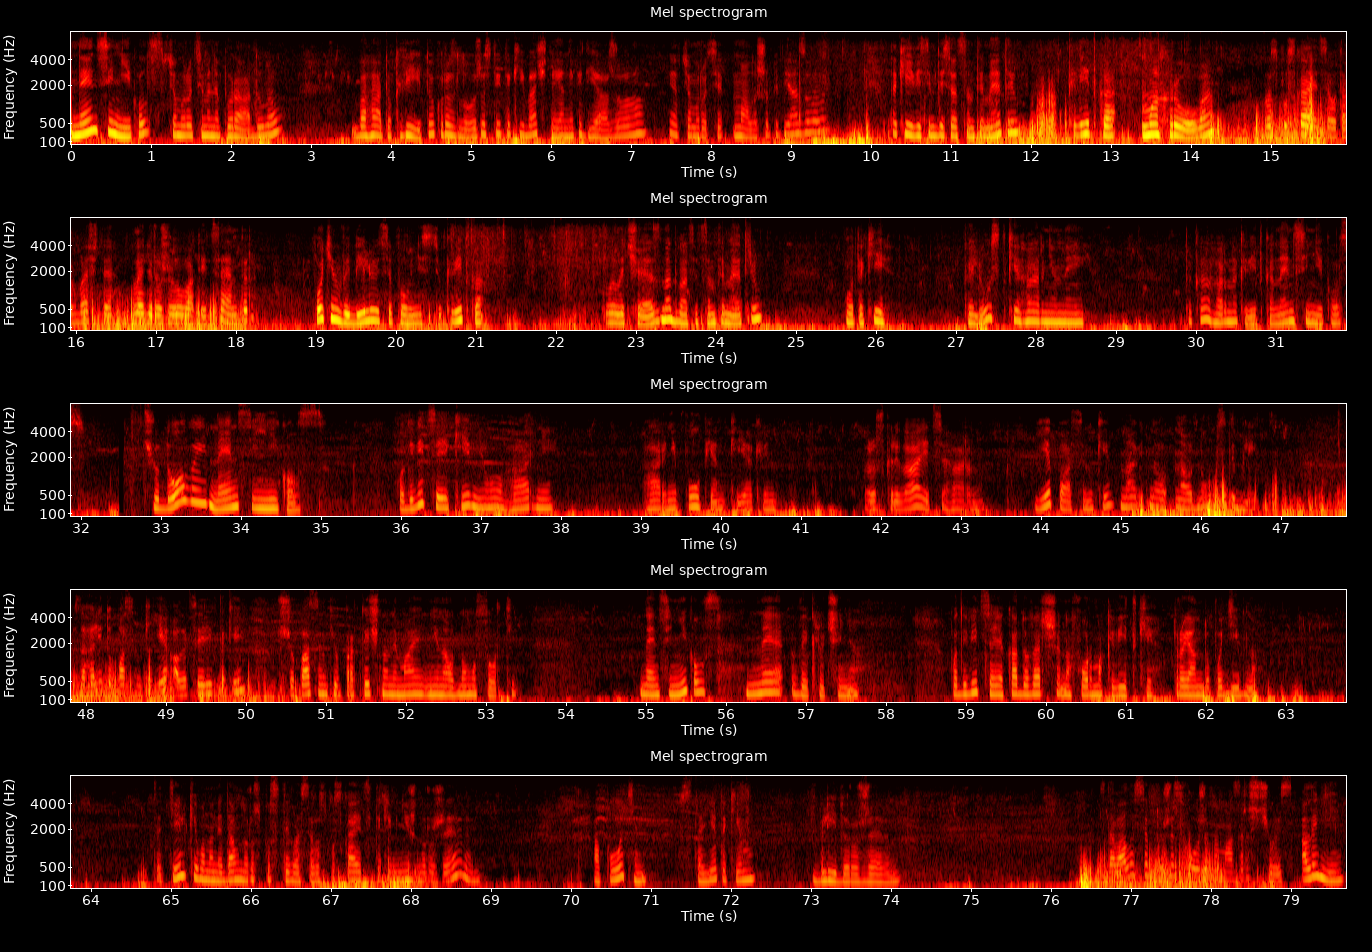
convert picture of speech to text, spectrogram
Ненсі Ніколс в цьому році мене порадував. Багато квіток, розложистий такий, бачите, я не підв'язувала. Я в цьому році мало що підв'язувала. Такий 80 см. Квітка махрова. Розпускається, отак, бачите, ледь розживуватий центр. Потім вибілюється повністю. Квітка величезна, 20 см. Отакі пелюстки гарні в неї. Така гарна квітка. Ненсі Ніколс. Чудовий Ненсі Ніколс. Подивіться, які в нього гарні, гарні пуп'янки, як він розкривається гарно. Є пасинки навіть на, на одному стеблі. Взагалі-то пасинки є, але цей рік такий, що пасинків практично немає ні на одному сорті. Ненсі Ніколс не виключення. Подивіться, яка довершена форма квітки, трояндоподібна. Це тільки вона недавно розпустилася, розпускається таким ніжно-рожевим, а потім стає таким блідорожевим. Здавалося б, дуже схоже на Mother's Choice, але ні.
